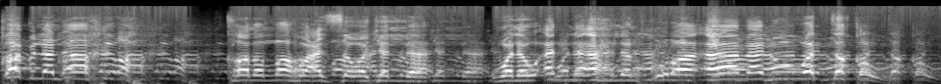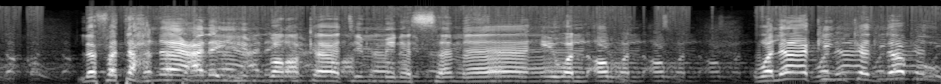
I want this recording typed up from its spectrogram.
قبل الآخرة. قال الله عز وجل ولو أن أهل القرى آمنوا واتقوا لفتحنا عليهم بركات من السماء والأرض. ولكن كذبوا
